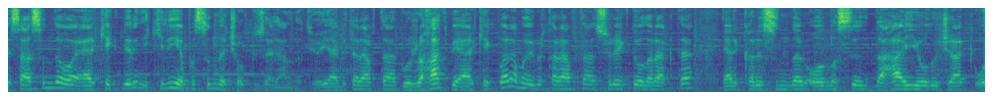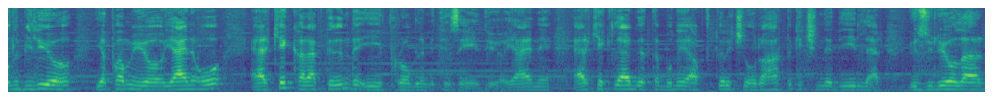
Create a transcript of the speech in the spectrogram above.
esasında o erkeklerin ikili yapısını da çok güzel anlatıyor. Yani bir taraftan bu rahat bir erkek var ama öbür taraftan sürekli olarak da yani karısında olması daha iyi olacak. Onu biliyor, yapamıyor. Yani o erkek karakterini de iyi problematize ediyor. Yani erkekler de bunu yaptıkları için o rahatlık içinde değiller. Üzülüyorlar,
